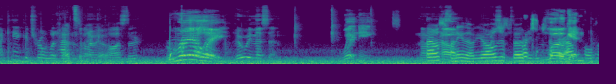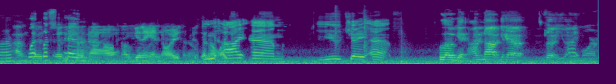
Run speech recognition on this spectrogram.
I can't control what happens That's an when I'm echo. imposter. Really? Who are we missing? Whitney. No. That was Oh. funny though. You all just voted each other out Logan. the whole time. I'm What- good what's the for code? now. I'm getting annoyed I don't like. I am UJF. Logan, I'm not gonna vote you anymore.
